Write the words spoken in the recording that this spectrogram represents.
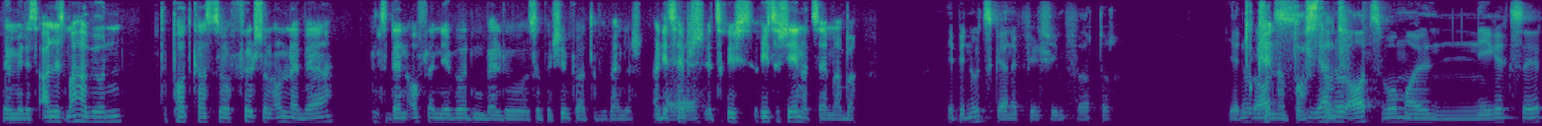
Wenn wir das alles machen würden, der Podcast so viel schon online wäre und sie dann offline nehmen würden, weil du so viel Schimpfwörter verwendest. Weil jetzt, Äh. hebst- jetzt riechst du eh noch zusammen, aber Ich benutze gerne viel Schimpfwörter. Ich habe nur, Kleiner ein, ich habe Bastard. nur ein, zweimal Neger gesehen.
